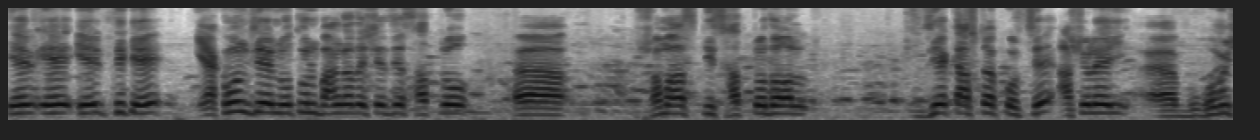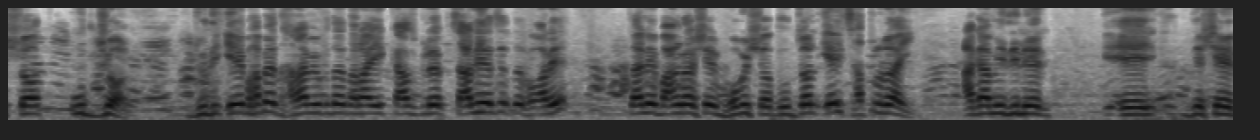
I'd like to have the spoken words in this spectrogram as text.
এর, এর- থেকে এখন যে নতুন বাংলাদেশের যে ছাত্র সমাজ কি ছাত্রদল যে কাজটা করছে, আসলেই ভবিষ্যৎ উজ্জ্বল। যদি এভাবে ধারাবাহিকতা তারা এই কাজগুলো চালিয়ে যেতে পারে, তাহলে বাংলাদেশের ভবিষ্যৎ উজ্জ্বল। এই ছাত্ররাই আগামী দিনের এই দেশের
